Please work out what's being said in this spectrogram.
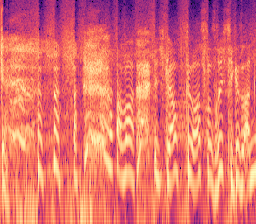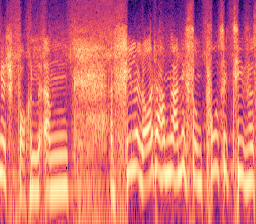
Aber ich glaube, du hast was Richtiges angesprochen. Ähm, viele Leute haben gar nicht so ein positives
